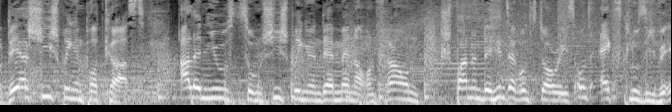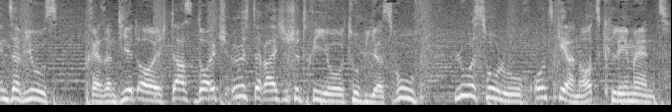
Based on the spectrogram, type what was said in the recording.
der Skispringen-Podcast. Alle News zum Skispringen der Männer und Frauen, spannende Hintergrundstories und exklusive Interviews. Präsentiert euch das deutsch-österreichische Trio Tobias Ruf, Louis Holuch und Gernot Clement.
